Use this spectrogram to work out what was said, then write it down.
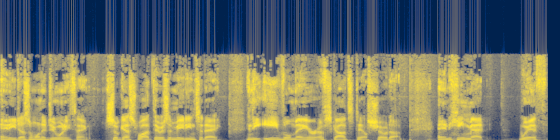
and he doesn't want to do anything. So guess what? There was a meeting today, and the evil mayor of Scottsdale showed up, and he met with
